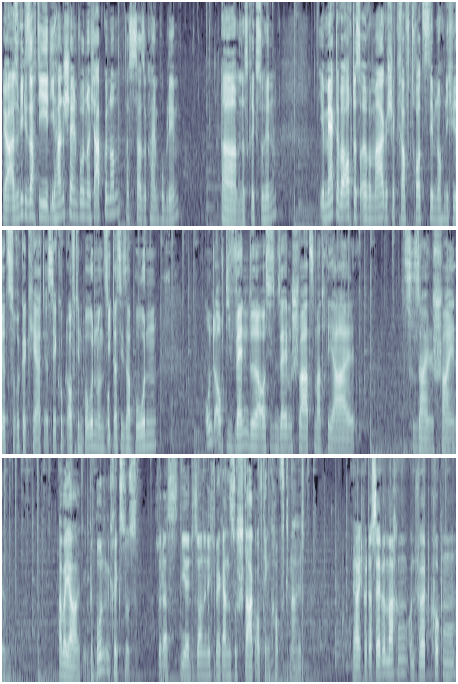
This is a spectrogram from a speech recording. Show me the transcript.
Ja, also wie gesagt, die, die Handschellen wurden euch abgenommen. Das ist also kein Problem. Ähm, das kriegst du hin. Ihr merkt aber auch, dass eure magische Kraft trotzdem noch nicht wieder zurückgekehrt ist. Ihr guckt auf den Boden und seht, dass dieser Boden und auch die Wände aus diesem selben Schwarzmaterial zu sein scheinen. Aber ja, gebunden kriegst du's. Sodass dir die Sonne nicht mehr ganz so stark auf den Kopf knallt. Ja, ich würde dasselbe machen und würde gucken,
